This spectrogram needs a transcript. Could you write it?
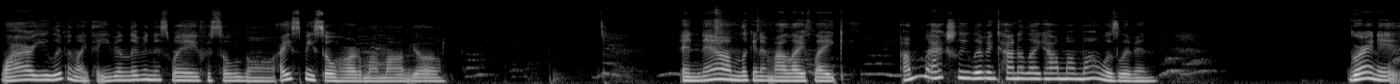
why are you living like that? You've been living this way for so long. I used to be so hard on my mom, y'all. And now I'm looking at my life like I'm actually living kind of like how my mom was living. Granted,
